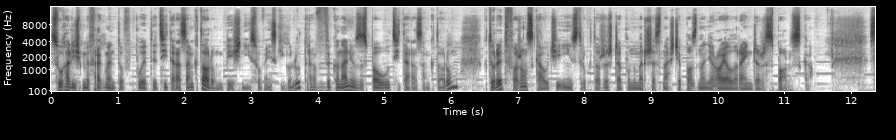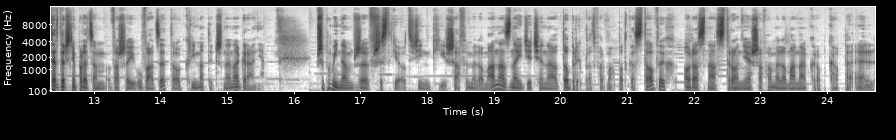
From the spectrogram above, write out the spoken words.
Słuchaliśmy fragmentów płyty Citara Sanctorum, pieśni słoweńskiego lutra w wykonaniu zespołu Citara Sanctorum, który tworzą skauci i instruktorzy szczepu nr 16 Poznań Royal Rangers Polska. Serdecznie polecam Waszej uwadze to klimatyczne nagranie. Przypominam, że wszystkie odcinki Szafy Melomana znajdziecie na dobrych platformach podcastowych oraz na stronie szafamelomana.pl.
